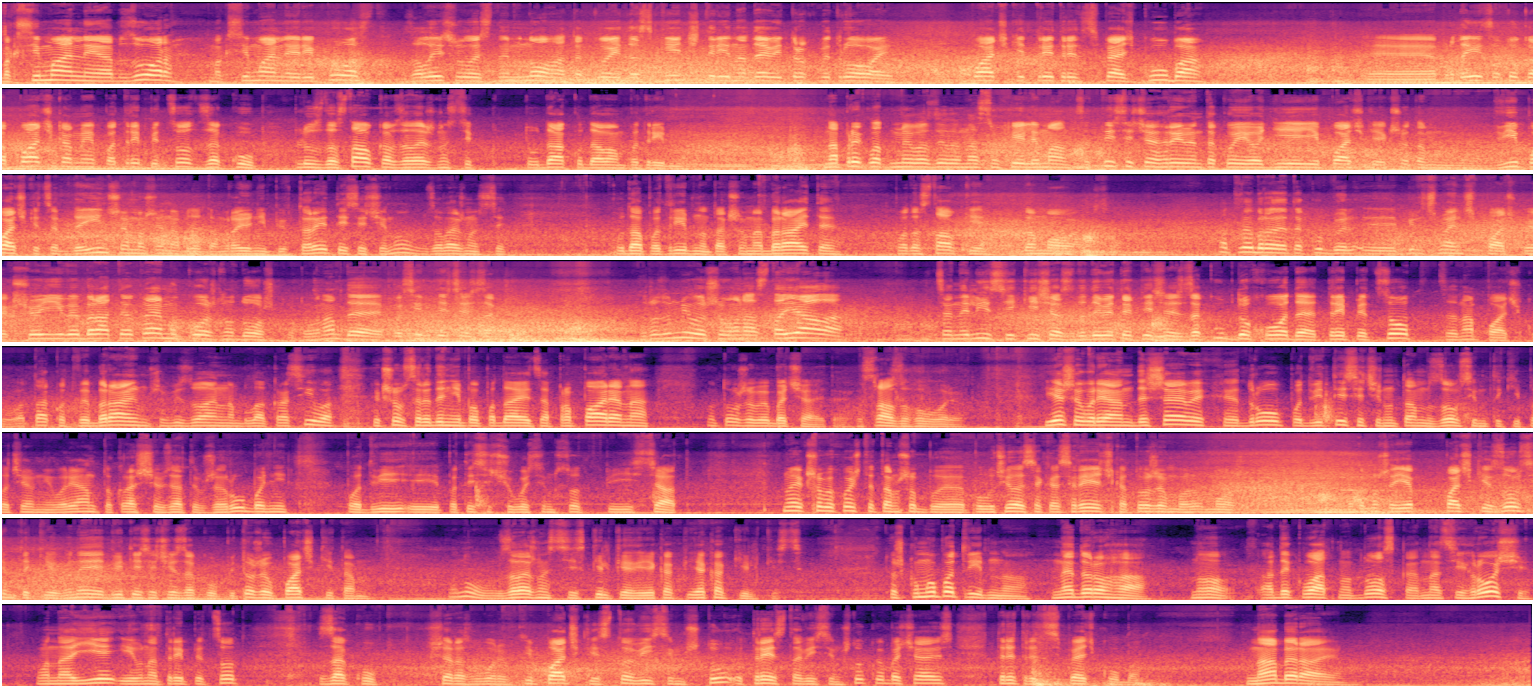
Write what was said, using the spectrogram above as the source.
Максимальний обзор, максимальний репост. Залишилось немного такої доски 4 на 9 трьохметрової. Пачки 3,35 куба. Е, Продається тільки пачками по 3500 за куб. Плюс доставка в залежності туди, куди вам потрібно. Наприклад, ми возили на сухий ліман, це 1000 гривень такої однієї пачки. Якщо там дві пачки, це буде інша машина, буде там в районі півтори тисячі, ну, в залежності куди потрібно. Так що набирайте по доставці домовимося. От вибрали таку е, більш-менш пачку. Якщо її вибирати окремо кожну дошку, то вона буде по 7 тисяч за куб. Зрозуміло, що вона стояла. Це не ліс, який зараз до 9 тисяч за куб доходить, 3500 це на пачку. Отак от вибираємо, щоб візуально була красива. Якщо всередині попадається пропарена, ну то вже вибачайте. Сразу говорю. Є ще варіант дешевих, е, дров по 2000, ну там зовсім такий плачевний варіант, то краще взяти вже рубані по, 2, е, по 1850. Ну, якщо ви хочете, там, щоб вийшла якась реєчка, теж мо- можна. Тому що є пачки зовсім такі, вони 2000 за куб. І теж в пачці там, ну, в залежності скільки, яка, яка кількість. Тож кому потрібно, недорога, але адекватна доска на ці гроші, вона є і вона 3500 за куб. Ще раз говорю, ті пачки 108 штук, 308 штук, вибачаюсь, 3,35 куба. Набираємо.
